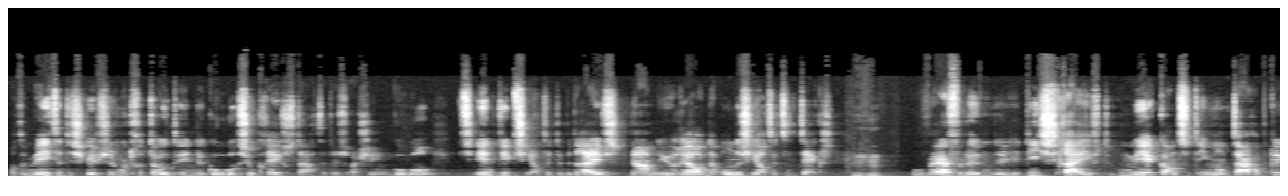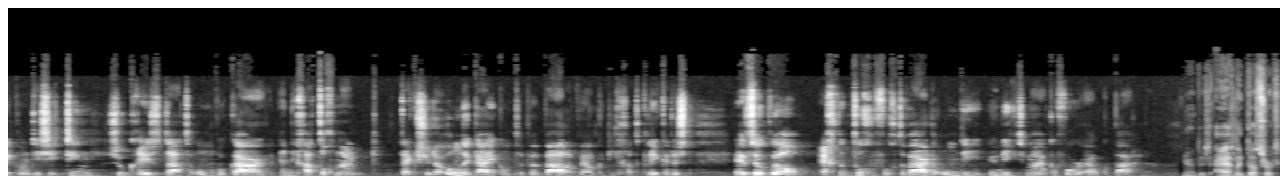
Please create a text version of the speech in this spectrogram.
Want de meta description wordt getoond in de Google zoekresultaten. Dus als je in Google iets intypt, zie je altijd de bedrijfsnaam, de URL en daaronder zie je altijd een tekst. Mhm. hoe wervelender je die schrijft, hoe meer kans dat iemand daarop klikt. Want die ziet tien zoekresultaten onder elkaar en die gaat toch naar het tekstje daaronder kijken om te bepalen op welke die gaat klikken. Dus het heeft ook wel echt een toegevoegde waarde om die uniek te maken voor elke pagina. Ja, dus eigenlijk dat soort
